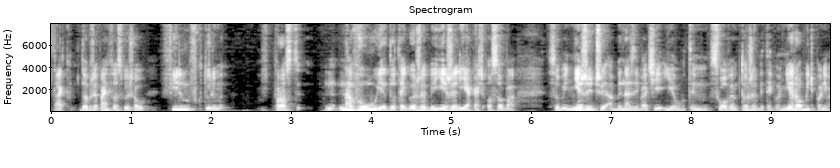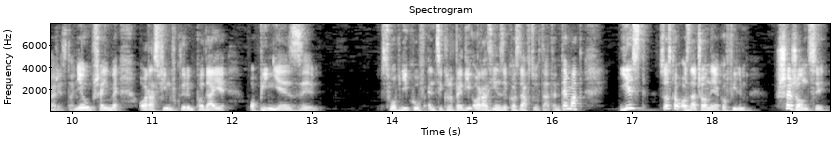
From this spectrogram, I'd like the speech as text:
Tak? Dobrze Państwo słyszą? Film, w którym wprost nawołuje do tego, żeby jeżeli jakaś osoba sobie nie życzy, aby nazywać je tym słowem, to żeby tego nie robić, ponieważ jest to nieuprzejme, oraz film, w którym podaje opinie z słowników, encyklopedii oraz językoznawców na ten temat, jest, został oznaczony jako film szerzący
